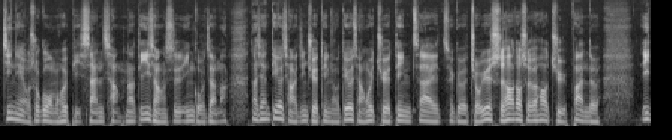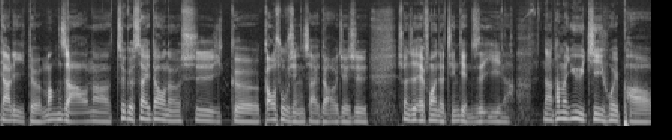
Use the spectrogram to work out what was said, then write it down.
今年有说过我们会比三场，那第一场是英国站嘛，那现在第二场已经决定了，第二场会决定在这个九月十号到十二号举办的。意大利的蒙扎，那这个赛道呢，是一个高速型赛道，而且是算是 F1 的经典之一啦。那他们预计会跑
